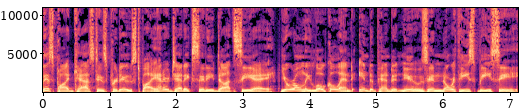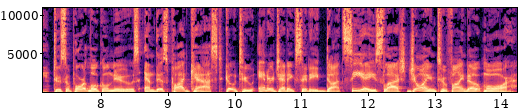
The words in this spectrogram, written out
This podcast is produced by energeticcity.ca, your only local and independent news in Northeast BC. To support local news and this podcast, go to energeticcity.ca slash join to find out more.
